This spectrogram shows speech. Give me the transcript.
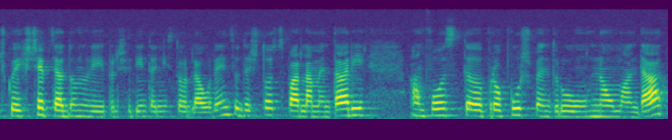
2016-2020, cu excepția domnului președinte Nistor Laurențiu, deci toți parlamentarii am fost uh, propuși pentru un nou mandat.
